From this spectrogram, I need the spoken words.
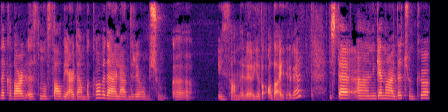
ne kadar e, sınıfsal bir yerden bakıyor ve değerlendiriyormuşum e, insanları ya da adayları. İşte yani genelde çünkü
